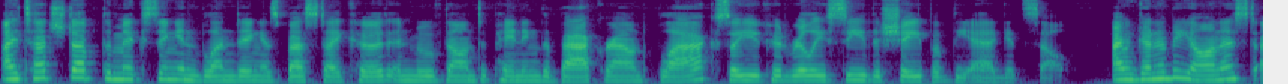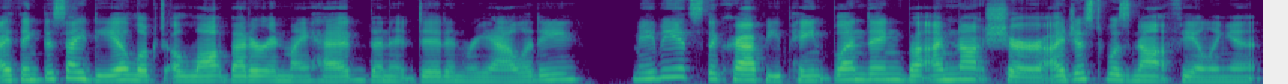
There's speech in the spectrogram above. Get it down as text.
I touched up the mixing and blending as best I could and moved on to painting the background black so you could really see the shape of the egg itself. I'm gonna be honest, I think this idea looked a lot better in my head than it did in reality. Maybe it's the crappy paint blending, but I'm not sure, I just was not feeling it.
